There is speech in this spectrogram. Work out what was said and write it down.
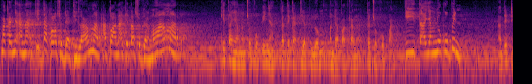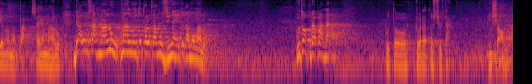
Makanya anak kita kalau sudah dilamar atau anak kita sudah melamar, kita yang mencukupinya ketika dia belum mendapatkan kecukupan. Kita yang nyukupin Nanti dia ngomong, Pak saya malu. Tidak usah malu. Malu itu kalau kamu zina itu kamu malu. Butuh berapa anak? Butuh 200 juta. Insya Allah.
